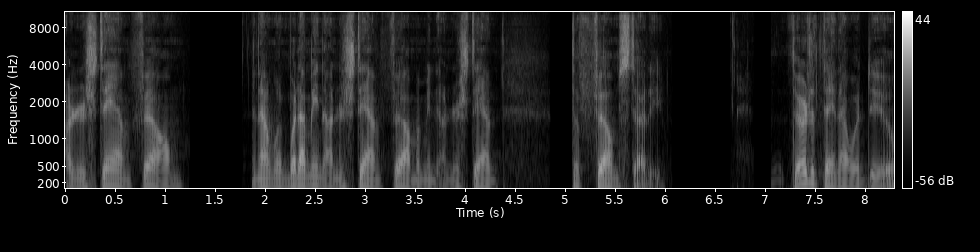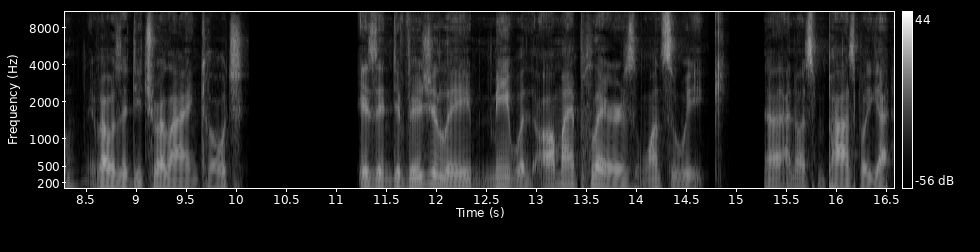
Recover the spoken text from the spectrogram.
understand film. And I, when I mean understand film, I mean understand the film study. Third thing I would do if I was a Detroit Lion coach is individually meet with all my players once a week. Now, I know it's impossible. You got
